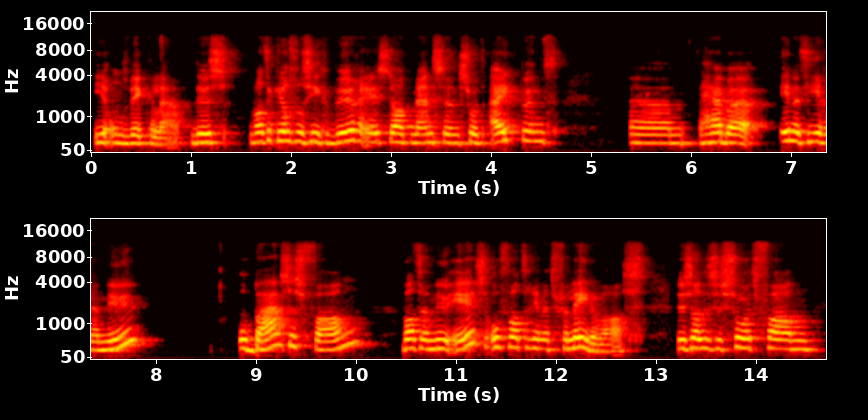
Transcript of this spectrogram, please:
je ontwikkelen. Dus wat ik heel veel zie gebeuren is dat mensen een soort eikpunt ehm, hebben in het hier en nu. Op basis van wat er nu is of wat er in het verleden was. Dus dat is een soort van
